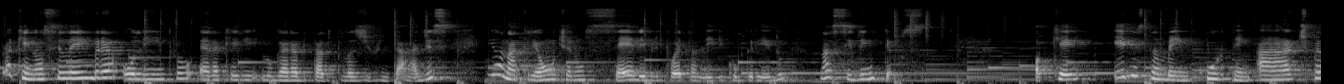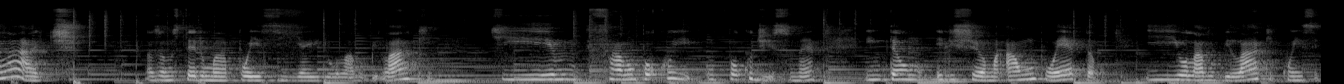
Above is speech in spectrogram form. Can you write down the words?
Para quem não se lembra, Olimpo era aquele lugar habitado pelas divindades e Anacreonte era um célebre poeta lírico grego nascido em Teus. Ok? Eles também curtem a arte pela arte. Nós vamos ter uma poesia aí do Olavo Bilac que fala um pouco, um pouco disso, né? Então ele chama a um poeta e Olavo Bilac, com, esse,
